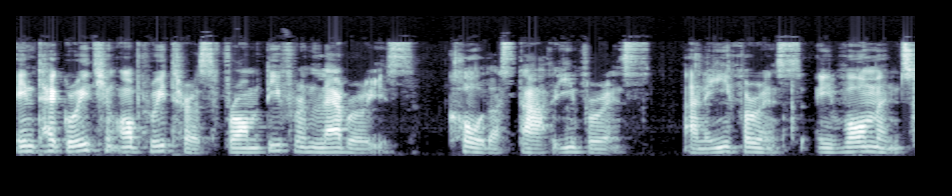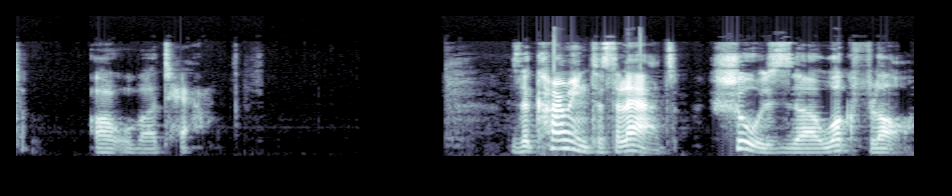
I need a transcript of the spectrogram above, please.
integrating operators from different libraries, cold start inference, and inference involvement over time. The current slide shows the workflow.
